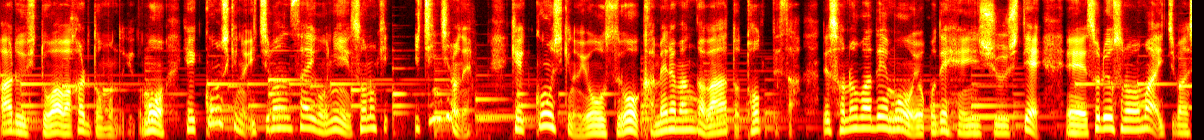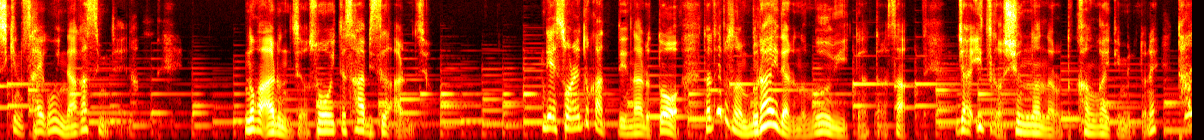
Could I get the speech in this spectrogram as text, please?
ある人はわかると思うんだけども、結婚式の一番最後に、その一日のね、結婚式の様子をカメラマンがわーっと撮ってさ、で、その場でもう横で編集して、えー、それをそのまま一番式の最後に流すみたいなのがあるんですよ。そういったサービスがあるんですよ。で、それとかってなると、例えばそのブライダルのムービーってなったらさ、じゃあいつが旬なんだろうと考えてみるとね、単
